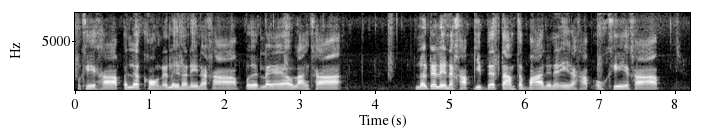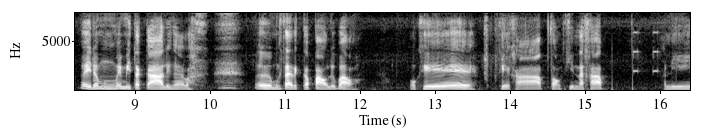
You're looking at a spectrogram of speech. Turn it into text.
โอเคครับไปเลือกของได้เลยนั่นเองนะครับเปิดแล้วร้านค้า เลือกได้เลยนะครับ หยิบได้ตามสบายเลยนั่นเองนะครับ โอเคครับเฮ้ยแล้วมึงไม่มีตะกร้าหรือไงวะเออมึงใส่กระเป๋าหรือเปล่า โอเคโอเคครับสองชิ้นนะครับ อันนี้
